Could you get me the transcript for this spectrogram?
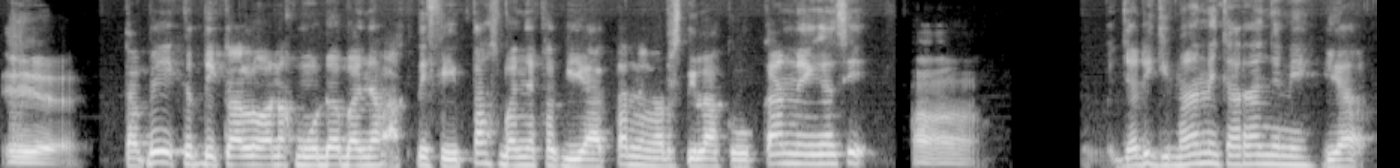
Iya. Tapi ketika lu anak muda banyak aktivitas, banyak kegiatan yang harus dilakukan nih nggak sih? Heeh. Jadi gimana caranya nih? Ya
